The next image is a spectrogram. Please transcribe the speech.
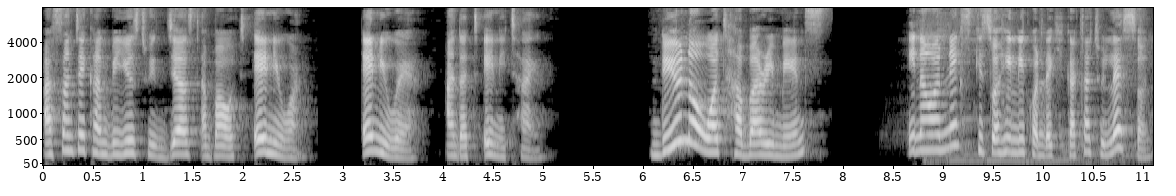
Asante can be used with just about anyone, anywhere, and at any time. Do you know what habari means? In our next Kiswahili kwa dakika tatu lesson,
